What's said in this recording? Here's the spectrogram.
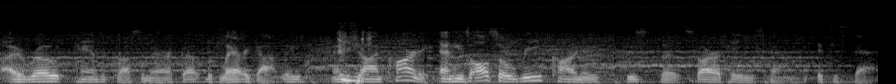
I wrote Hands Across America with Larry Gottlieb and Mhm. John Carney, and he's also Reeve Carney, who's the star of Hadestown. It's his dad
